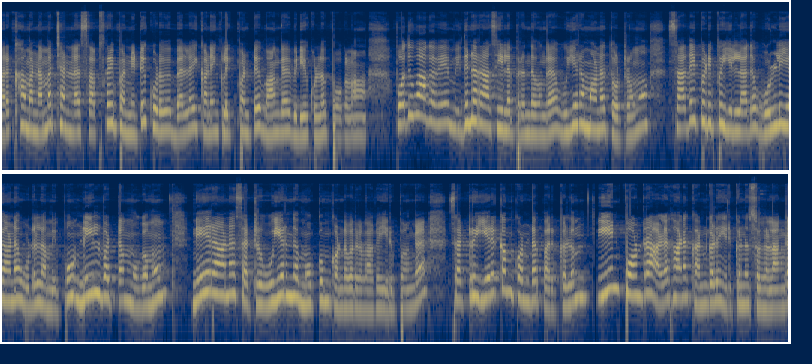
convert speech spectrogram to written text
மறக்காமல் நம்ம சேனலை சப்ஸ்கிரைப் பண்ணிவிட்டு கூடவே பெல் ஐக்கானையும் கிளிக் பண்ணிட்டு வாங்க வீடியோக்குள்ளே போகலாம். பொதுவாகவே மிதுன ராசியில் பிறந்தவங்க உயரமான தோற்றமும் சதைப்பிடிப்பு இல்லாத ஒல்லியான உடல் அமைப்பும் நீள்வட்டம் முகமும் நேரான சற்று உயர்ந்த மூக்கும் கொண்டவர்களாக இருப்பாங்க. சற்று இறக்கம் கொண்ட பற்களும் மீன் போன்ற அழகான கண்களும் இருக்குன்னு சொல்லலாங்க.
